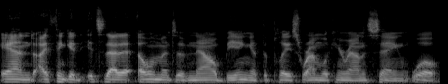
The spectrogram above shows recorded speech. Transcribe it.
and I think it, it's that element of now being at the place where I'm looking around and saying, "Well,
